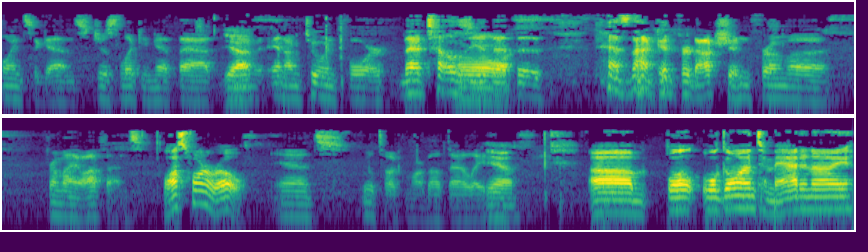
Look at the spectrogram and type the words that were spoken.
points against just looking at that. Yeah. And I'm two and four. That tells you Oh. that the that's not good production from uh from my offense. Lost four in a row. Yeah, it's we'll talk more about that later. Yeah. Um, well, we'll go on to Matt and I.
